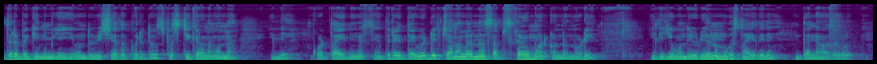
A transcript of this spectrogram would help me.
ಇದರ ಬಗ್ಗೆ ನಿಮಗೆ ಈ ಒಂದು ವಿಷಯದ ಕುರಿತು ಸ್ಪಷ್ಟೀಕರಣವನ್ನು ಇಲ್ಲಿ ಕೊಡ್ತಾ ಇದ್ದೀನಿ ಸ್ನೇಹಿತರೆ. ದಯವಿಟ್ಟು ಚಾನಲನ್ನು ಸಬ್ಸ್ಕ್ರೈಬ್ ಮಾಡಿಕೊಂಡು ನೋಡಿ. ಇಲ್ಲಿಗೆ ಒಂದು ವಿಡಿಯೋನ ಮುಗಿಸ್ತಾ ಇದ್ದೀನಿ. ಧನ್ಯವಾದಗಳು.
